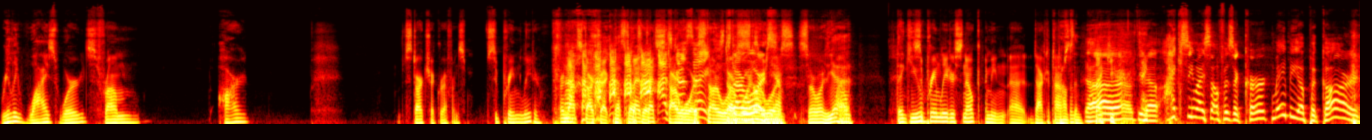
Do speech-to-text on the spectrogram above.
Really wise words from our Star Trek reference. Supreme leader. Or not Star Trek. Not Star That- Trek. That's I was Star gonna Wars. say. Star Wars. Star Wars. Star Yeah. Wars. Star Wars. Yeah. Well, Thank you, Supreme leader Snoke. I mean, uh, Dr. Thompson. Thompson. Thank you. Uh, you know, I see myself as a Kirk, maybe a Picard.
